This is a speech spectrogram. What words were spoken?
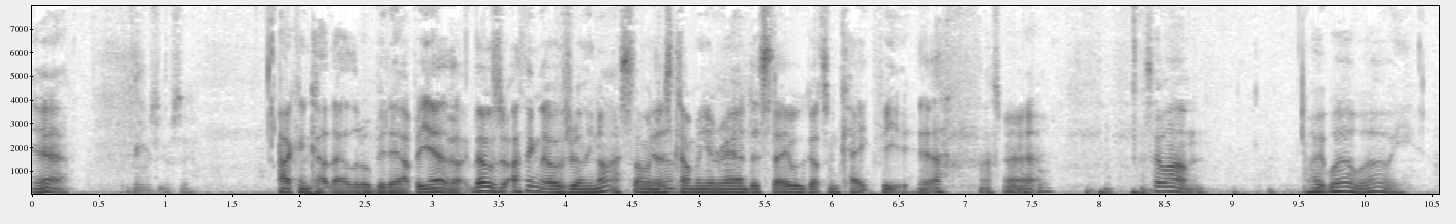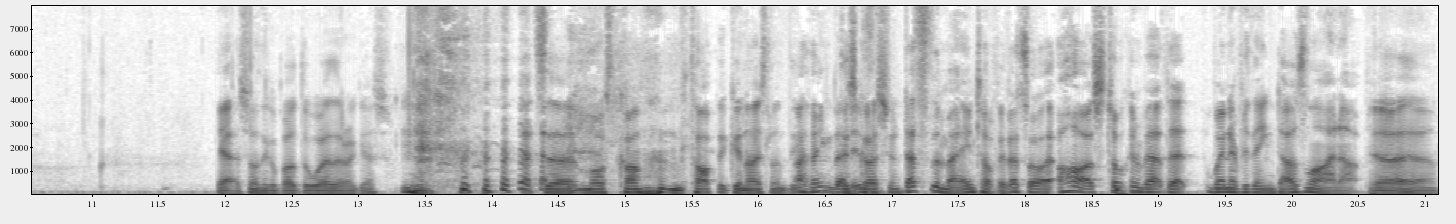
Yeah. What was you saying? I can cut that a little bit out, but yeah, that- that was. I think that was really nice. Someone Yeah. just coming around to say we've got some cake for you. Yeah, that's pretty Yeah. cool. So um, wait, where were we? Yeah, something about the weather, I guess. That's the most common topic in Iceland. I think that is- discussion. that's the main topic. That's all. I, oh, I was talking about that when everything does line up, yeah, yeah,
